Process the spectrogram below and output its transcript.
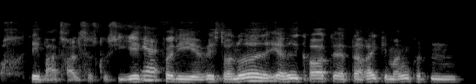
oh, det er bare træls at skulle sige, ikke? Ja. Fordi øh, hvis der er noget, jeg ved godt, at der er rigtig mange på den,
